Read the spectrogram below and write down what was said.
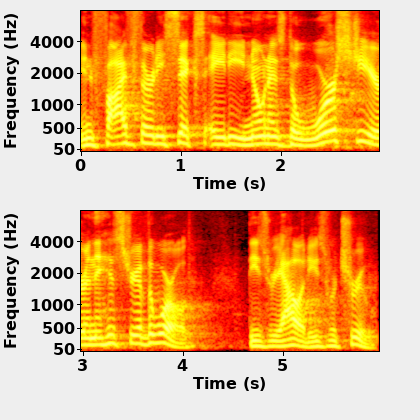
In 536 AD, known as the worst year in the history of the world, these realities were true.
